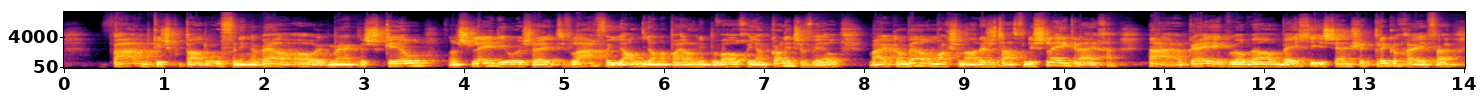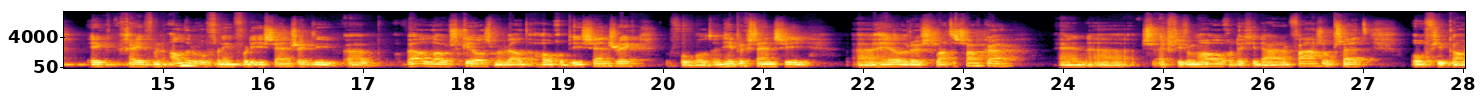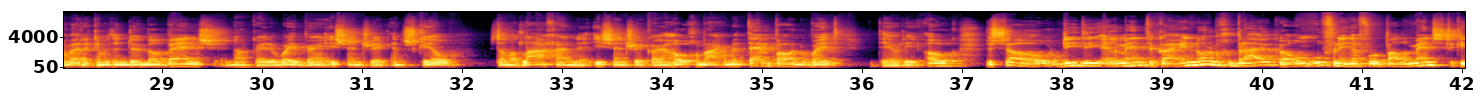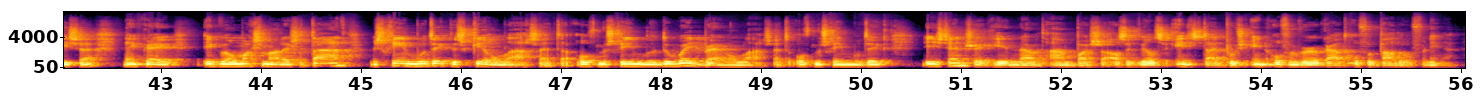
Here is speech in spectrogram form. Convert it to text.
Waarom kies ik bepaalde oefeningen wel? Oh, ik merk de skill van een sledio is relatief laag voor Jan. Jan heeft helemaal niet bewogen. Jan kan niet zoveel. Maar ik kan wel een maximaal resultaat van die slee krijgen. Nou, oké, ik wil wel een beetje eccentric prikkel geven. Ik geef een andere oefening voor die eccentric die uh, wel low skills, maar wel hoog op de eccentric. Bijvoorbeeld een hip extensie. Uh, heel rustig laten zakken. En uh, omhoog, dat je daar een fase op zet. Of je kan werken met een dumbbell bench. En dan kan je de weight bearing, eccentric en skill is dan wat lager. En de eccentric kan je hoger maken met tempo. En de weight theorie ook. Dus zo, die drie elementen kan je enorm gebruiken om oefeningen voor bepaalde mensen te kiezen. Denk, oké, ik wil maximaal resultaat. Misschien moet ik de skill omlaag zetten. Of misschien moet ik de weight bearing omlaag zetten. Of misschien moet ik de eccentric hier en daar wat aanpassen. Als ik wil ze intensiteit push in of een workout of bepaalde oefeningen.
